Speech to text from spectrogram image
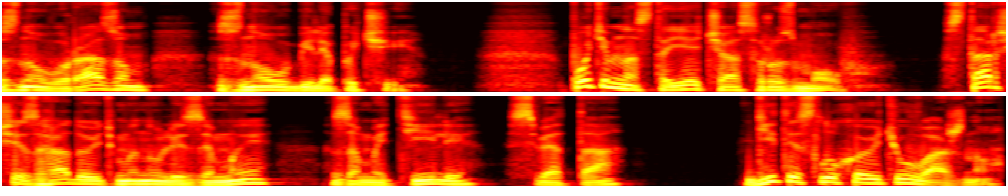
знову разом, знову біля печі. Потім настає час розмов. Старші згадують минулі зими, заметілі, свята. Діти слухають уважно,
